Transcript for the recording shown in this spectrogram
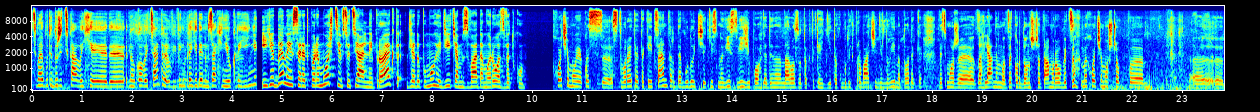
Це має бути дуже цікавий е, науковий центр. Він буде єдиним в західній Україні. І єдиний серед переможців соціальний проект для допомоги дітям з вадами розвитку. Хочемо якось е, створити такий центр, де будуть якісь нові свіжі погляди на розвиток таких діток, будуть пробачені нові методики. Десь може заглянемо за кордон, що там робиться. Ми хочемо, щоб е, е,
